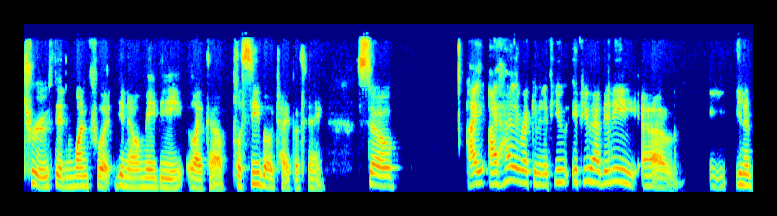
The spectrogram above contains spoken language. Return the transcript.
truth and one foot, you know, maybe like a placebo type of thing. So I, I highly recommend if you if you have any uh, you know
